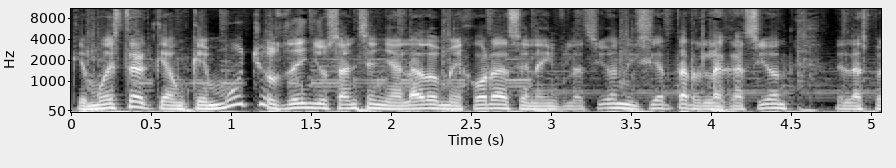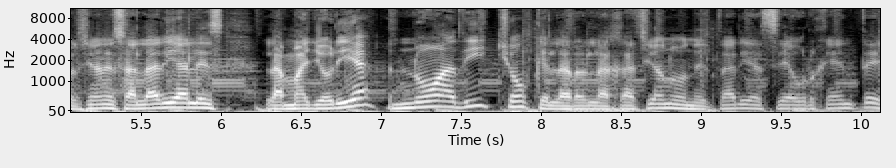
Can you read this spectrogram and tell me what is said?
que muestra que aunque muchos de ellos han señalado mejoras en la inflación y cierta relajación de las presiones salariales, la mayoría no ha dicho que la relajación monetaria sea urgente.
